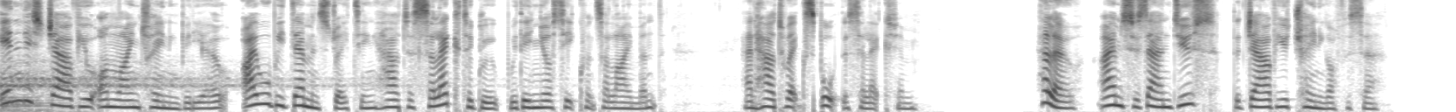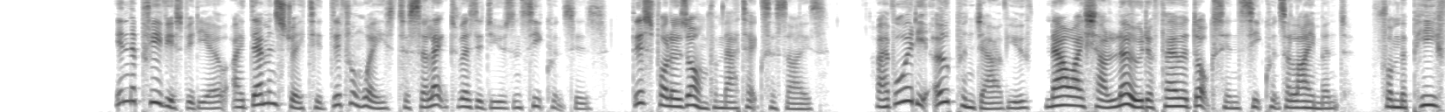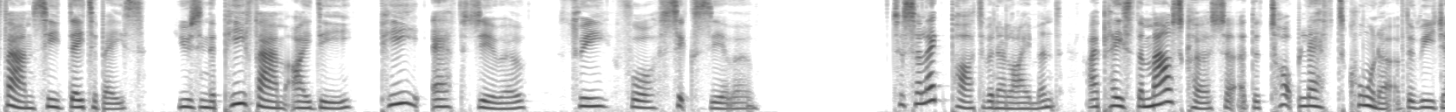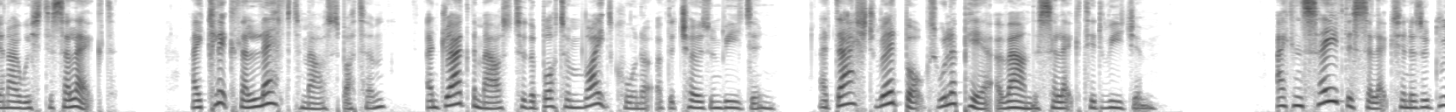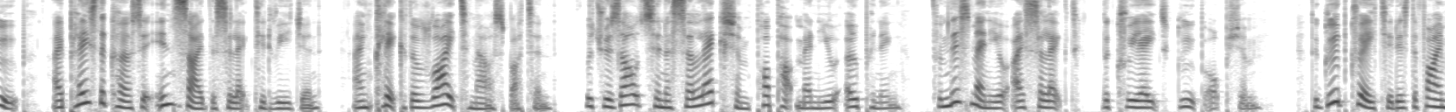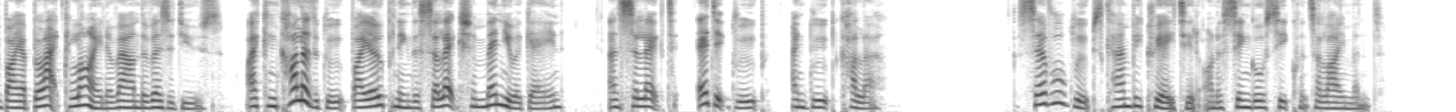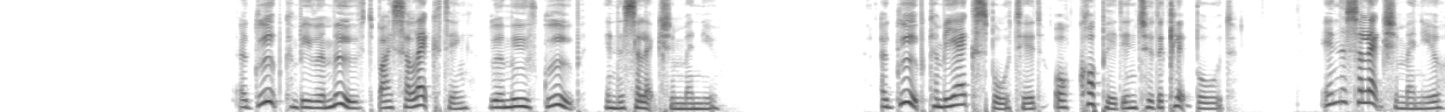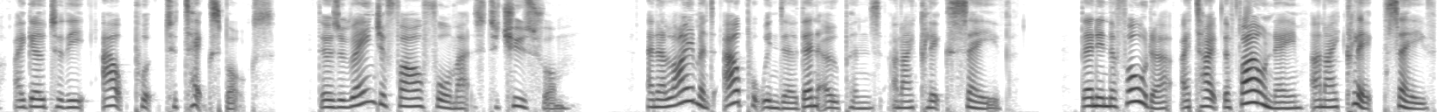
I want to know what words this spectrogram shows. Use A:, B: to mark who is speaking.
A: In this JalView online training video, I will be demonstrating how to select a group within your sequence alignment and how to export the selection. Hello, I'm Suzanne Duce, the JalView Training Officer. In the previous video, I demonstrated different ways to select residues and sequences. This follows on from that exercise. I have already opened JalView, now I shall load a ferredoxin sequence alignment from the PFAM seed database using the PFAM ID PF03460. To select part of an alignment, I place the mouse cursor at the top left corner of the region I wish to select. I click the left mouse button and drag the mouse to the bottom right corner of the chosen region. A dashed red box will appear around the selected region. I can save this selection as a group I place the cursor inside the selected region and click the right mouse button, which results in a selection pop-up menu opening. From this menu I select the Create Group option. The group created is defined by a black line around the residues. I can colour the group by opening the selection menu again and select Edit Group and Group Colour. Several groups can be created on a single sequence alignment. A group can be removed by selecting Remove Group in the selection menu. A group can be exported or copied into the clipboard. In the selection menu, I go to the Output to Text box. There is a range of file formats to choose from. An alignment output window then opens and I click Save. Then in the folder, I type the file name and I click Save.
